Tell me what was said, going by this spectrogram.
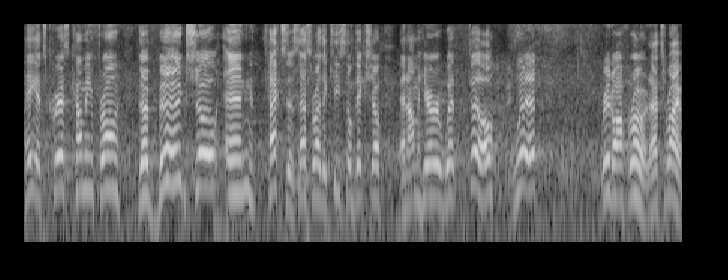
Hey, it's Chris coming from the big show in Texas. That's right, the Keystone Big Show. And I'm here with Phil with Grid Off Road. That's right.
